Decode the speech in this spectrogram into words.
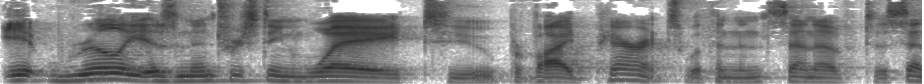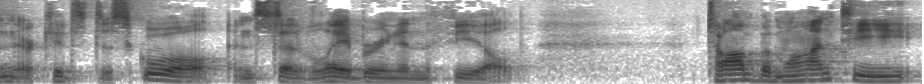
It really is an interesting way to provide parents with an incentive to send their kids to school instead of laboring in the field. Tom Bamonte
